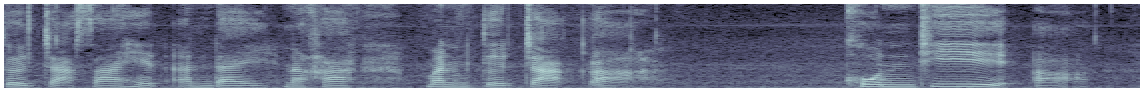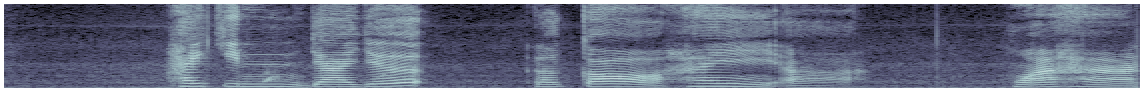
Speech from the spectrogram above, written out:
เกิดจากสาเหตุอันใดนะคะ มันเกิดจากคนที่ ให้กินยาเยอะ แล้วก็ให้หัวอาหาร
